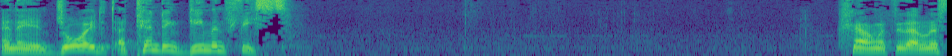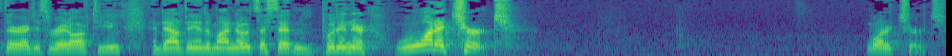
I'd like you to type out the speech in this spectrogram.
and they enjoyed attending demon feasts. I went through that list there I just read off to you. And down at the end of my notes, I said and put in there, what a church. What a church.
